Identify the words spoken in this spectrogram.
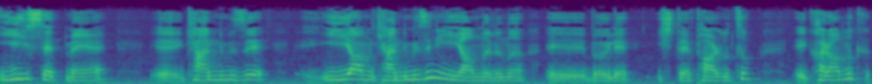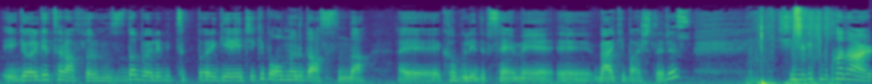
iyi hissetmeye, e, kendimizi iyi yan, kendimizin iyi yanlarını e, böyle işte parlatıp e, karanlık e, gölge taraflarımızı da böyle bir tık böyle geriye çekip onları da aslında e, kabul edip sevmeye belki başlarız. Şimdilik bu kadar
